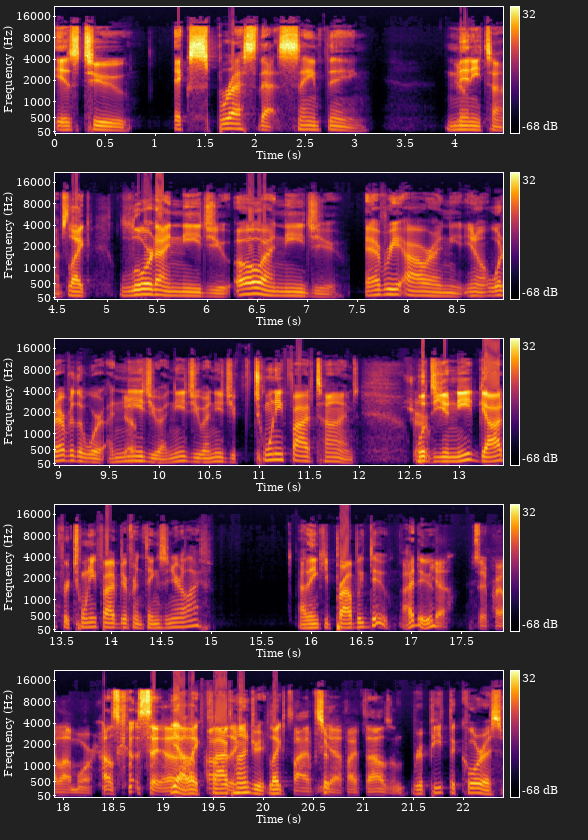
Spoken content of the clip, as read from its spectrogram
is to express that same thing many times. Like, Lord, I need you. Oh, I need you. Every hour I need, you know, whatever the word, I need you, I need you, I need you 25 times. Sure. Well, do you need God for 25 different things in your life? I think you probably do. I do. yeah. I'd say probably a lot more. I was gonna say uh, Yeah, like probably 500. Like, Five. so yeah, five thousand. repeat the chorus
